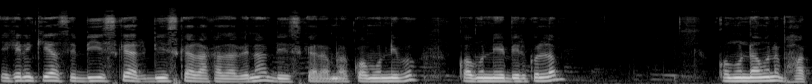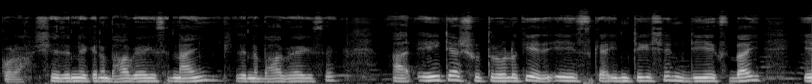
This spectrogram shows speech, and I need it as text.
এখানে কি আছে? বি স্কোয়ার বি স্কোয়ার রাখা যাবে না। বি স্কোয়ার আমরা কমন নিব। কমন নিয়ে বের করলাম। কমনটা মানে ভাগ করা। সেই জন্য এখানে ভাগ হয়ে গেছে নাই সেই জন্য ভাগ হয়ে গেছে। আর এইটার সূত্র হলো কি? A square integration d x by a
